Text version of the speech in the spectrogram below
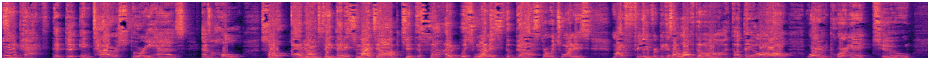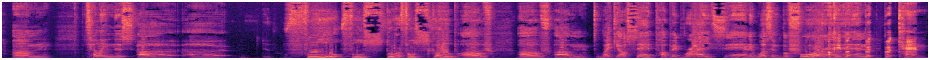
impact that the entire story has as a whole. So I don't think that it's my job to decide which one is the best or which one is my favorite because I love them all. I thought they all were important to um, telling this uh, uh, full full store full scope of of um, like y'all said puppet rights and it wasn't before Okay, and, but and but but Ken,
